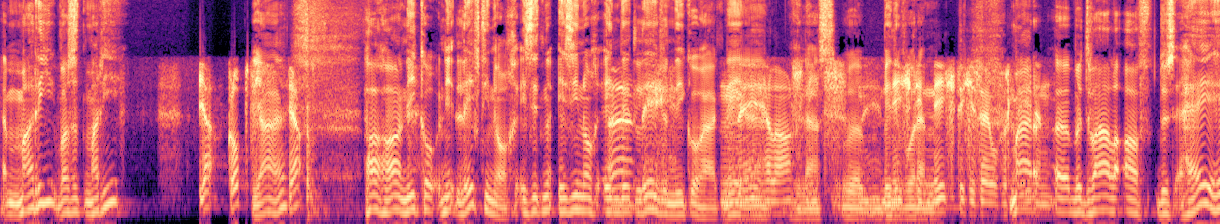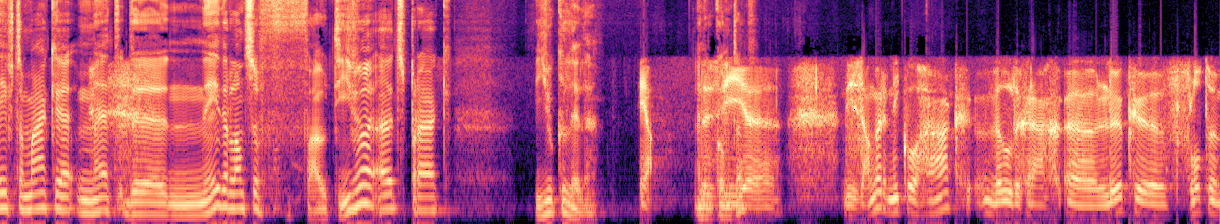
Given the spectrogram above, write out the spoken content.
en Marie, was het Marie? Ja, klopt. Ja, hè? Ja. Haha, Nico, leeft hij nog? Is, dit, is hij nog in uh, dit nee. leven, Nico Haak? Nee, nee helaas, helaas. Niet. We nee, bidden voor hem. 90 is hij overleden. Maar uh, we dwalen af. Dus hij heeft te maken met de Nederlandse foutieve uitspraak ukulele. Ja. En dus hoe komt die, dat? Die zanger, Nico Haak, wilde graag leuke, vlotte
